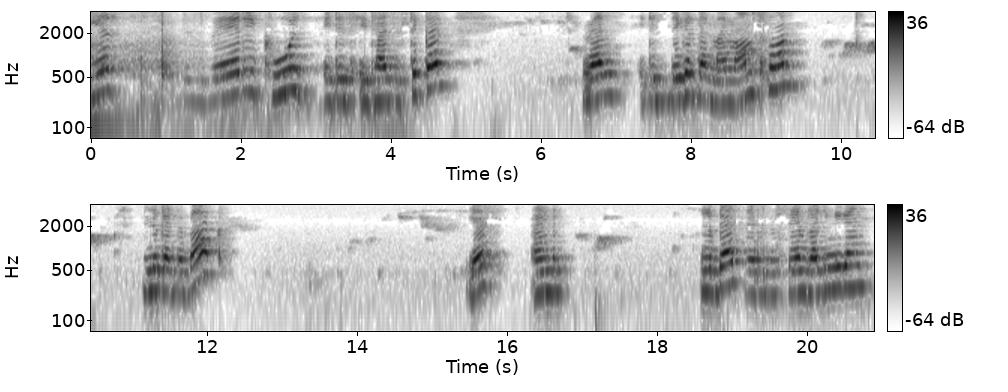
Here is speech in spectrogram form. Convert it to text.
Here it is very cool. It is it has a sticker. Well, it is bigger than my mom's phone. Look at the back. Yes, and look guys, there is the same writing again.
